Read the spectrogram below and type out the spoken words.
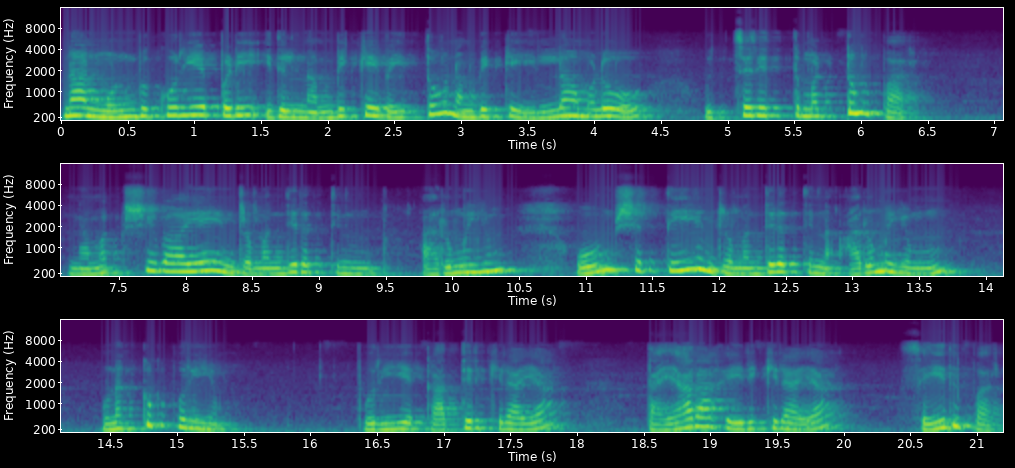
நான் முன்பு கூறியபடி இதில் நம்பிக்கை வைத்தோ நம்பிக்கை இல்லாமலோ உச்சரித்து மட்டும் பார். நமக் சிவாய என்ற மந்திரத்தின் அருமையும் ஓம் சக்தி என்ற மந்திரத்தின் அருமையும் உனக்கு புரியும். புரிய காத்திருக்கிறாயா? தயாராக இருக்கிறாயா? செய்து பார்.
